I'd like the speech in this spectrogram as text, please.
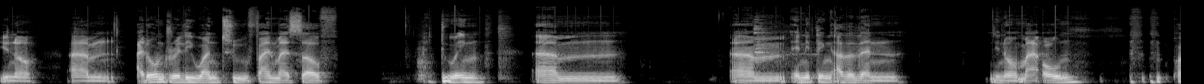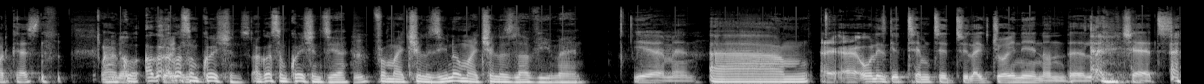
you know, um, I don't really want to find myself doing um, um, anything other than you know my own podcast. Right, know, cool. I got, I got some questions. I got some questions here from my chillers. You know my chillers love you, man. Yeah, man. Um, I, I always get tempted to like join in on the live chats. Um,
